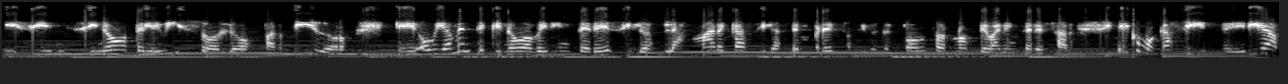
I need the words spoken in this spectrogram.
y si, si no televiso los partidos, eh, obviamente que no va a haber interés y los, las marcas y las empresas y los sponsors no se van a interesar. Es como casi, te diría,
